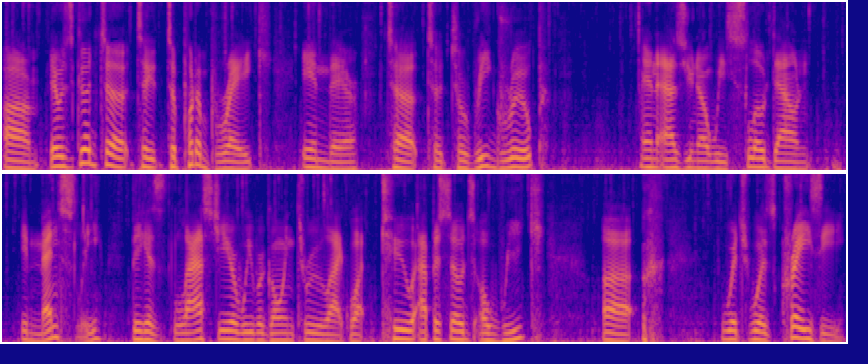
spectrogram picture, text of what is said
um, it was good to, to, to put a break in there to, to, to regroup. And as you know, we slowed down immensely because last year we were going through like what two episodes a week? Uh, which was crazy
